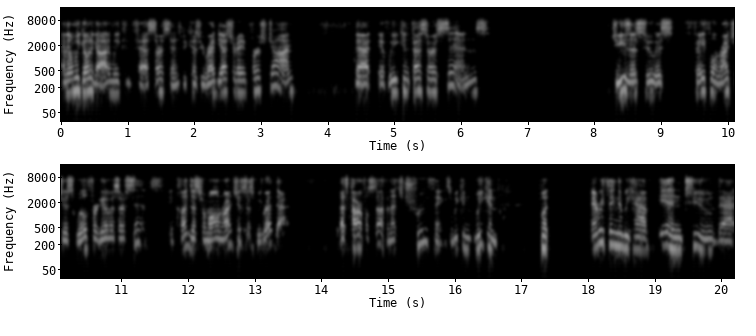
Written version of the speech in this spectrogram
And then we go to God and we confess our sins because we read yesterday in First John that if we confess our sins, Jesus, who is faithful and righteous, will forgive us our sins and cleanse us from all unrighteousness. We read that. That's powerful stuff, and that's true things. We can we can put everything that we have into that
